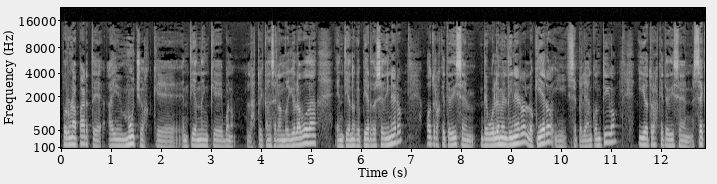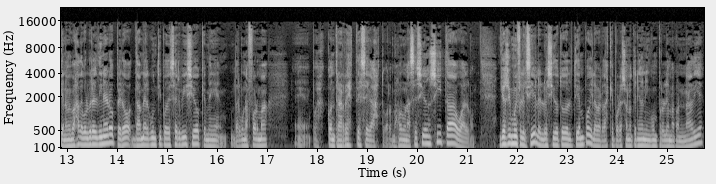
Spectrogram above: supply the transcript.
Por una parte hay muchos que entienden que, bueno, la estoy cancelando yo la boda, entiendo que pierdo ese dinero otros que te dicen devuélveme el dinero, lo quiero y se pelean contigo, y otros que te dicen sé que no me vas a devolver el dinero, pero dame algún tipo de servicio que me de alguna forma eh, pues contrarreste ese gasto, a lo mejor una sesioncita o algo. Yo soy muy flexible, lo he sido todo el tiempo y la verdad es que por eso no he tenido ningún problema con nadie.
